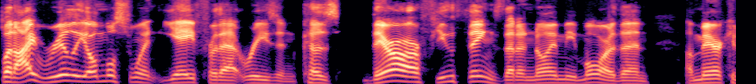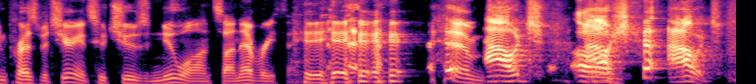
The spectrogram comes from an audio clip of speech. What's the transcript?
but I really almost went yay for that reason because there are a few things that annoy me more than American Presbyterians who choose nuance on everything. Ouch. Um, ouch. ouch.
